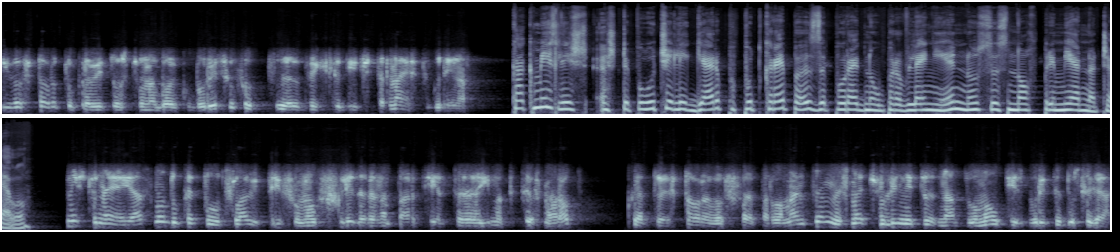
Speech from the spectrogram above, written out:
и във второто правителство на Бойко Борисов от 2014 е, година. Как мислиш, ще получи ли ГЕРБ подкрепа за поредно управление, но с нов премьер начало? Нищо не е ясно, докато от Слави Трифонов, лидера на партията има такъв народ, която е втора в парламента, не сме чули нито една дума от изборите до сега.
